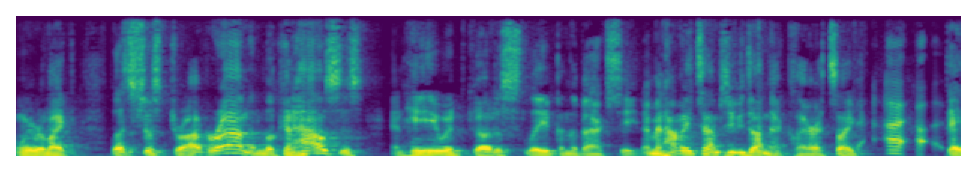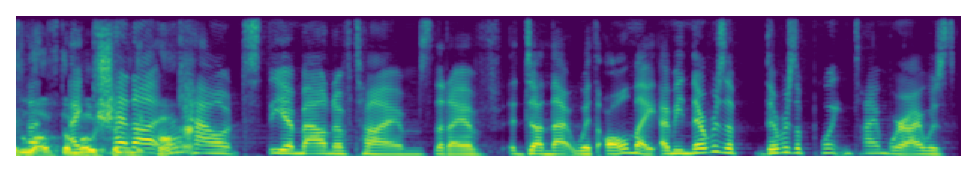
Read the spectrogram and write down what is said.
And we were like, let's just drive around and look at houses. And he would go to sleep in the back seat. I mean, how many times have you done that, Clare? It's like, they love the motion I of the cannot car. count the amount of times that I have done that with all my. I mean, there was a there was a point in time where I was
